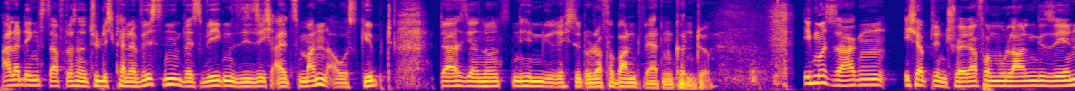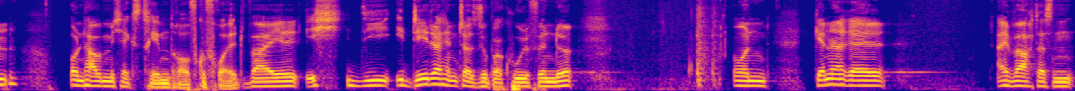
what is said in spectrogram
allerdings darf das natürlich keiner wissen, weswegen sie sich als Mann ausgibt, da sie ansonsten hingerichtet oder verbannt werden könnte. Ich muss sagen, ich habe den Trailer von Mulan gesehen und habe mich extrem drauf gefreut, weil ich die Idee dahinter super cool finde und generell einfach das ein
